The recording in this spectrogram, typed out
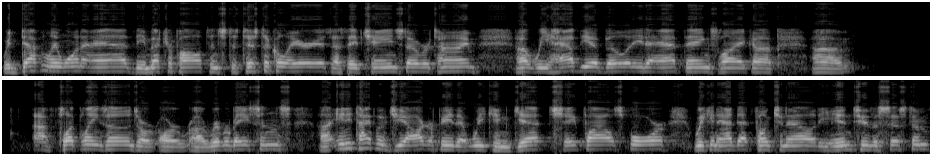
We definitely want to add the metropolitan statistical areas as they've changed over time. Uh, we have the ability to add things like uh, uh floodplain zones or, or uh, river basins, uh, any type of geography that we can get shapefiles for, we can add that functionality into the system.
